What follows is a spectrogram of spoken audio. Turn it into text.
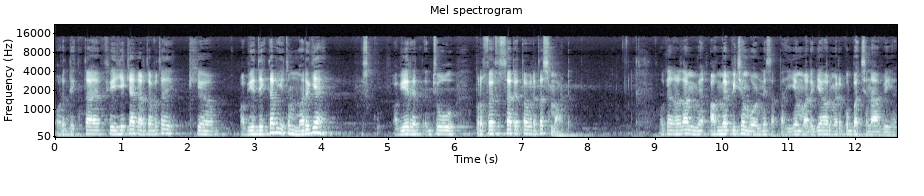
और देखता है फिर ये क्या करता है पता है कि अब ये देखता है ये तो मर गया है। इसको अब ये रहता जो प्रोफेसर रहता है वो रहता स्मार्ट वो क्या करता मैं अब मैं पीछे मोड़ नहीं सकता। ये मर गया और मेरे को बचना भी है।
